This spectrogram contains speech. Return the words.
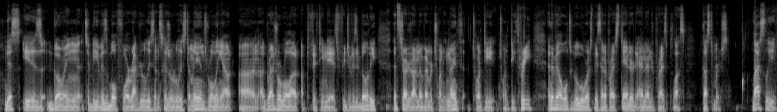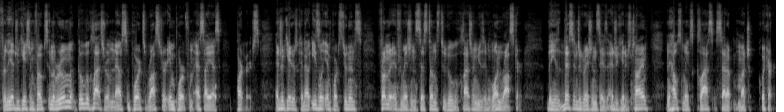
This is going to be visible for rapid release and scheduled release domains, rolling out on a gradual rollout up to 15 days for feature visibility that started on November 29th, 2023, and available to Google Workspace Enterprise Standard and Enterprise Plus customers. Lastly, for the education folks in the room, Google Classroom now supports roster import from SIS partners. Educators can now easily import students from their information systems to Google Classroom using OneRoster. This integration saves educators time and helps make class setup much quicker.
